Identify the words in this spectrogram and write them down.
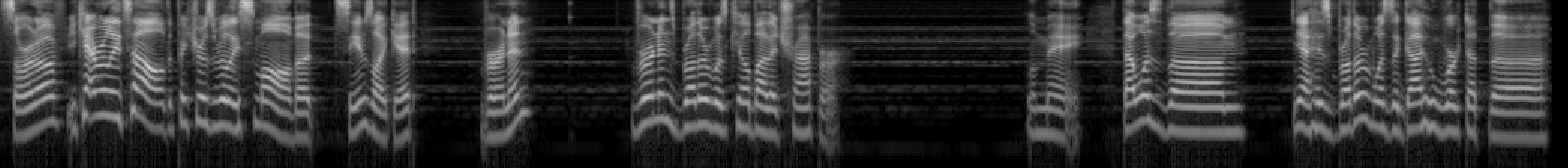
Sort of. You can't really tell. The picture is really small, but seems like it. Vernon? Vernon's brother was killed by the trapper. LeMay. That was the... Um, yeah, his brother was the guy who worked at the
